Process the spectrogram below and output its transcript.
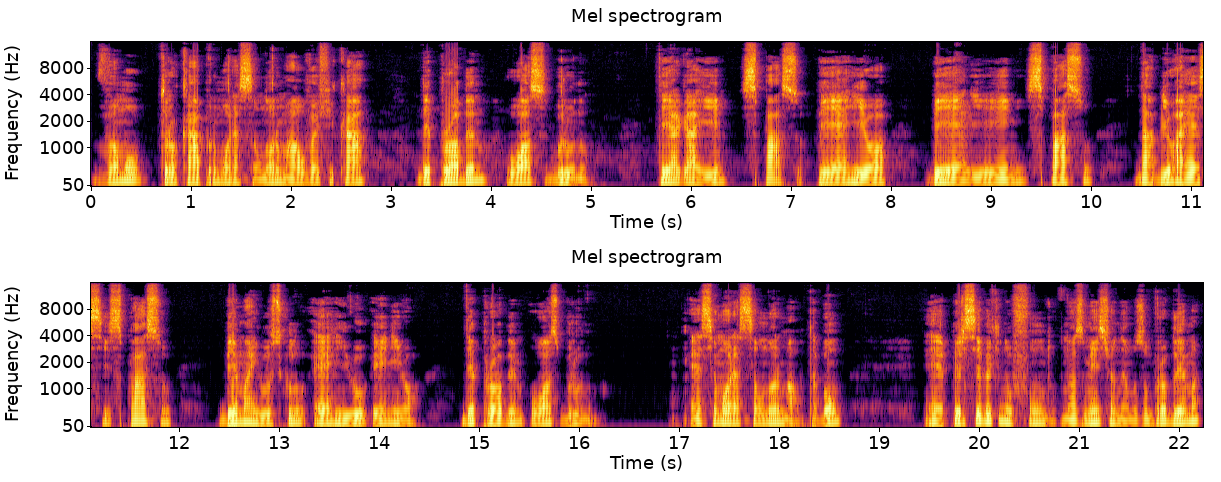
vamos trocar por uma oração normal, vai ficar The problem was Bruno. T-H-E, espaço P-R-O-B-L-E-M, espaço W-A-S, espaço B maiúsculo R-U-N-O. The problem was Bruno. Essa é uma oração normal, tá bom? É, perceba que no fundo nós mencionamos um problema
